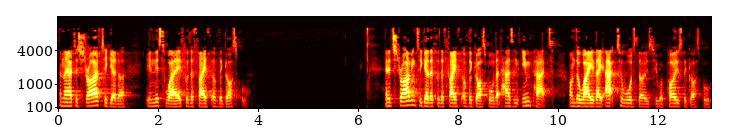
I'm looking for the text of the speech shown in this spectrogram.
And they are to strive together in this way for the faith of the gospel. And it's striving together for the faith of the gospel that has an impact on the way they act towards those who oppose the gospel,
